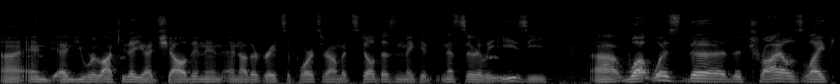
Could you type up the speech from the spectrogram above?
uh, and and you were lucky that you had Sheldon and, and other great supports around but still doesn't make it necessarily easy uh, what was the the trials like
